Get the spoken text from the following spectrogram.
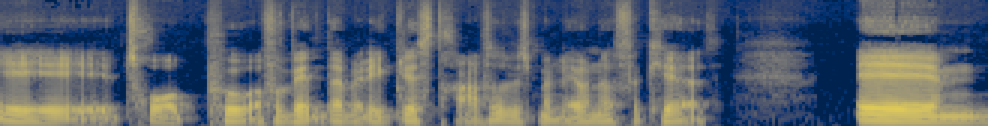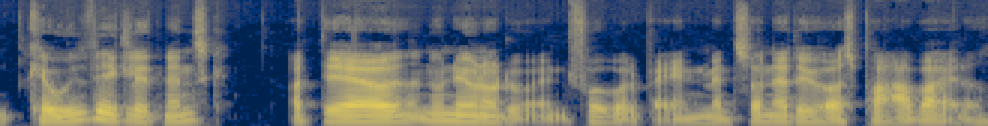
øh, tror på og forventer, at man ikke bliver straffet, hvis man laver noget forkert, øh, kan udvikle et menneske. Og det er jo, nu nævner du en fodboldbane, men sådan er det jo også på arbejdet.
